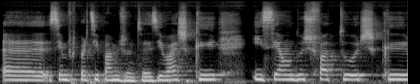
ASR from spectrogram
eh, sempre participámos juntas. E eu acho que isso é um dos fatores que.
